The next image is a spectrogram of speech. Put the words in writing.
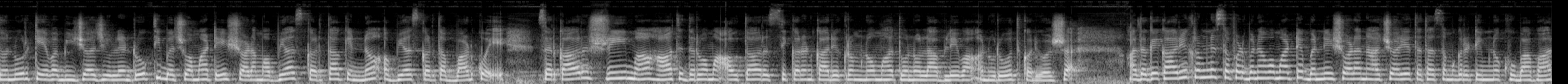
ધનુર કે એવા બીજા જીવલેણ રોગથી બચવા માટે શાળામાં અભ્યાસ કરતા કે ન અભ્યાસ કરતા બાળકોએ સરકારશ્રીમાં હાથ ધરવામાં આવતા રસીકરણ કાર્યક્રમનો મહત્વનો લાભ લેવા અનુરોધ કર્યો છે. આ તકે કાર્યક્રમને સફળ બનાવવા માટે બંને શાળાના આચાર્ય તથા સમગ્ર ટીમનો ખૂબ આભાર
